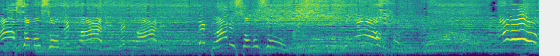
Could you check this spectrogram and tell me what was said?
Ah, somos um. Declare, declare. Declare, somos um. Oh. Oh,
